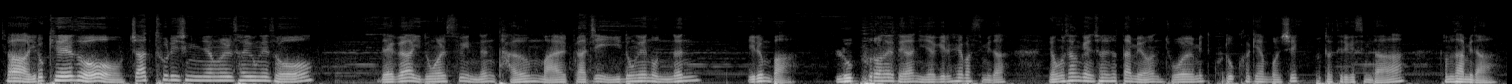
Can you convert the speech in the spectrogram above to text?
자, 이렇게 해서 짜투리 식량을 사용해서 내가 이동할 수 있는 다음 마을까지 이동해 놓는 이른바 루프런에 대한 이야기를 해봤습니다. 영상 괜찮으셨다면 좋아요 및 구독하기 한 번씩 부탁드리겠습니다. 감사합니다.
